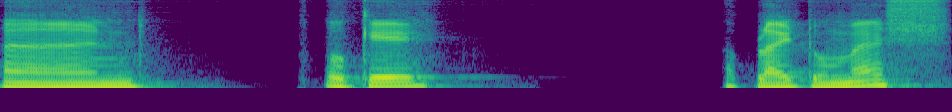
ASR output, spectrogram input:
And okay apply to mesh.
